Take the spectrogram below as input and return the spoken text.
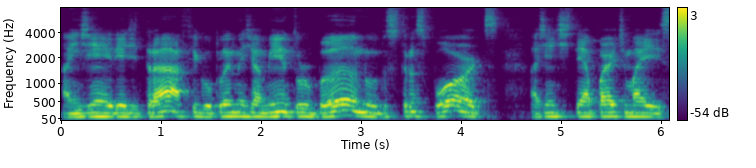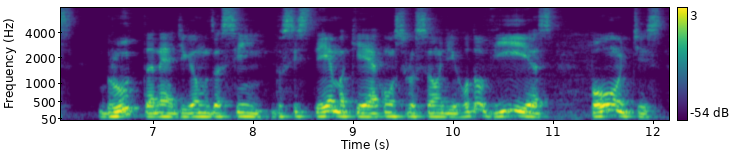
a engenharia de tráfego, planejamento urbano dos transportes. A gente tem a parte mais bruta, né, digamos assim, do sistema, que é a construção de rodovias, pontes,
